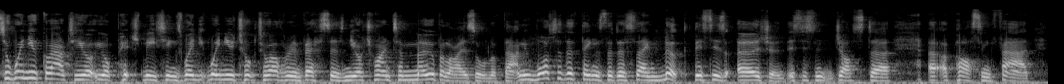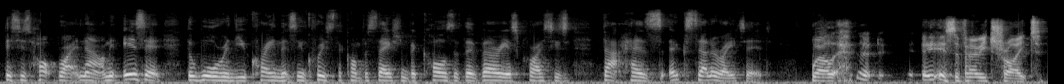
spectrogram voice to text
So when you go out to your, your pitch meetings, when you, when you talk to other investors and you're trying to mobilise all of that, I mean, what are the things that are saying, look, this is urgent, this isn't just a, a, passing fad, this is hot right now? I mean, is it the war in the Ukraine that's increased the conversation because of the various crises that has accelerated? Well, it's a very trite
